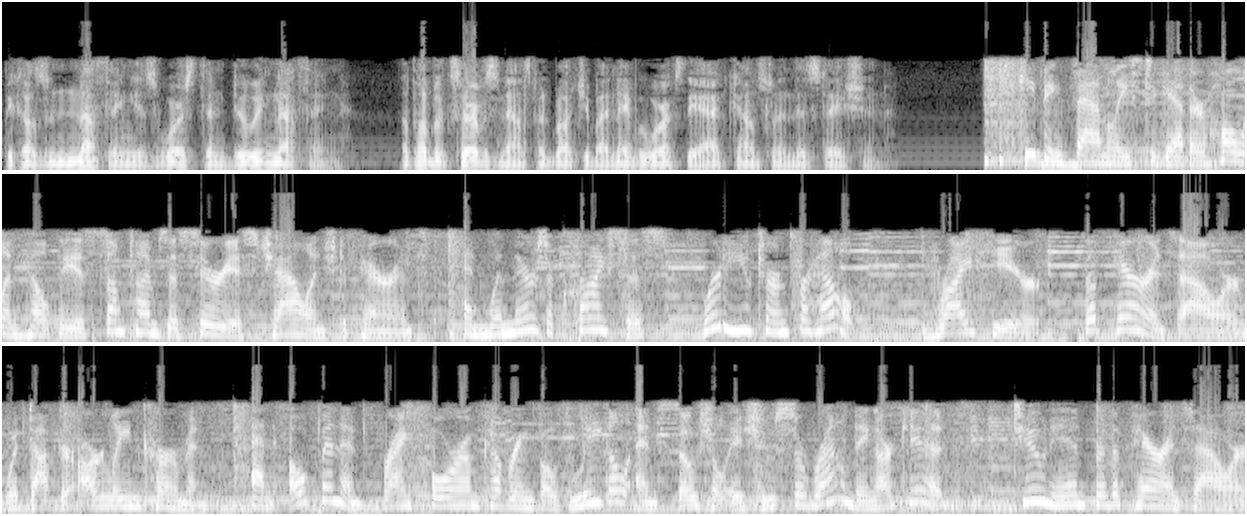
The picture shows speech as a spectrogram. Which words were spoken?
Because nothing is worse than doing nothing. A public service announcement brought to you by NeighborWorks, the ad council in this station. Keeping families together whole and healthy is sometimes a serious challenge to parents. And when there's a crisis, where do you turn for help? Right here, the Parents Hour with Dr. Arlene Kerman, an open and frank forum covering both legal and social issues surrounding our kids. Tune in for the Parents Hour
